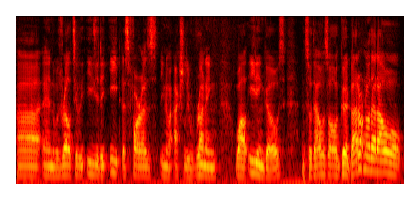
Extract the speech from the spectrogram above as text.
uh, and was relatively easy to eat as far as you know actually running while eating goes. And so that was all good. But I don't know that I'll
